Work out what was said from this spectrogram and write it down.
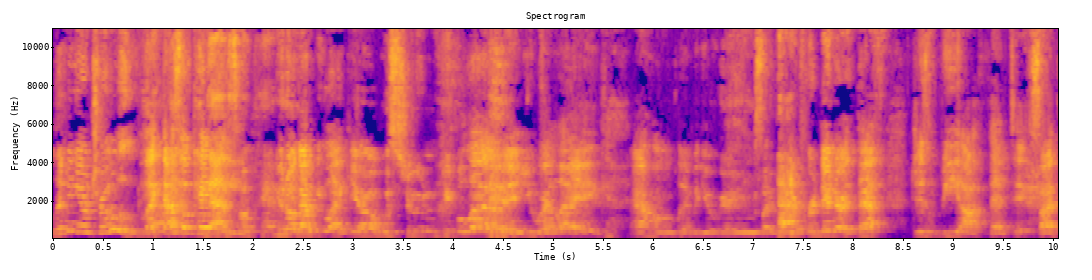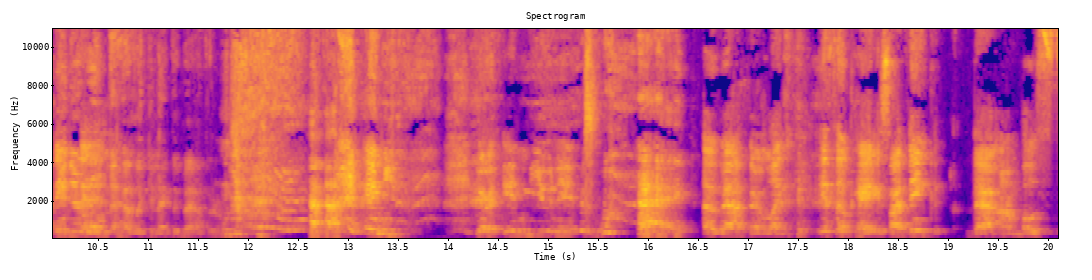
living your truth. Like Yeah, that's okay. that's okay. You don't gotta be like, yo, I was shooting people up, and you were like at home playing video games, like waiting for dinner. That's just be authentic. So I think in your that room that has a connected bathroom. and you, you're in unit right. a bathroom like it's okay so i think that on both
